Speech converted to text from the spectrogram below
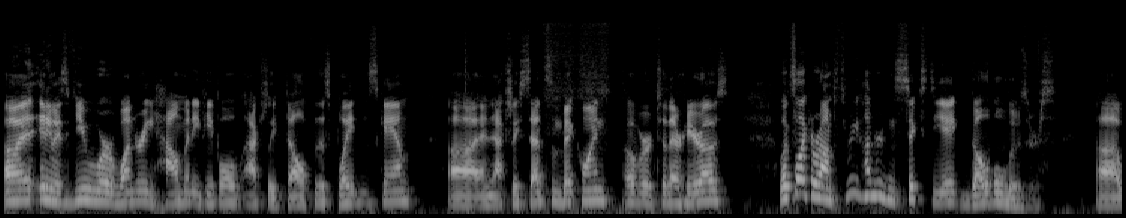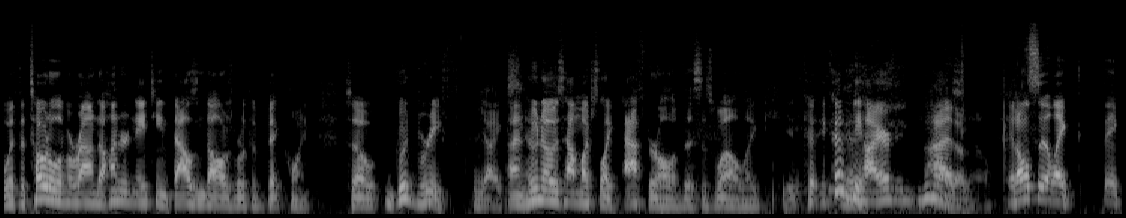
Uh, anyways, if you were wondering how many people actually fell for this blatant scam uh, and actually sent some Bitcoin over to their heroes, looks like around 368 gullible losers, uh, with a total of around $118,000 worth of Bitcoin. So good grief. Yikes. And who knows how much like after all of this as well. Like it could, it could be higher. I don't know. It also like it,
